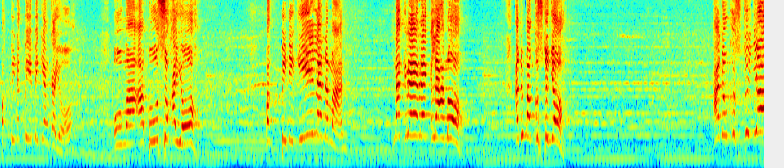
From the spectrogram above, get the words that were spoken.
Pag pinagbibigyan kayo, umaabuso kayo. Pag pinigilan naman, nagre-reklamo. Ano bang gusto nyo? Anong gusto nyo?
